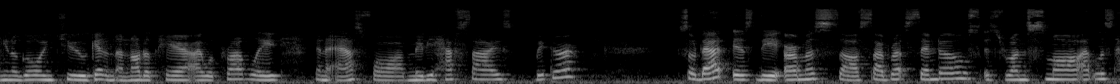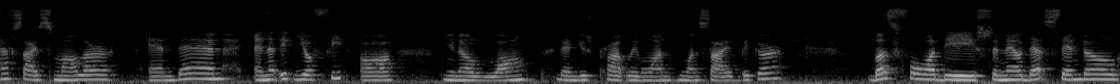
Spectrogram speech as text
you know going to get another pair I would probably gonna ask for maybe half size bigger so that is the Hermes uh, Cypress sandals it's run small at least half size smaller and then and then if your feet are you know long then you probably want one size bigger but for the Chanel Dad Sandal,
